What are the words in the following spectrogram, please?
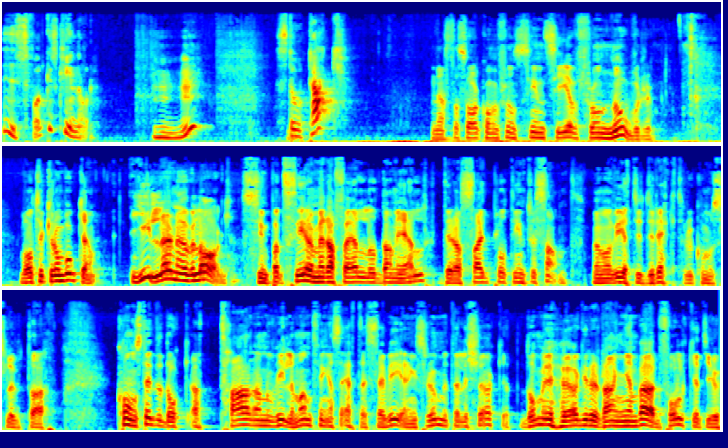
isfolkets kvinnor. Mm. Stort tack! Nästa svar kommer från Sinsev från Nor. Vad tycker du om boken? Gillar den överlag. Sympatiserar med Rafael och Daniel. Deras sideplot är intressant. Men man vet ju direkt hur det kommer att sluta. Konstigt är dock att Taran och Willeman tvingas äta i serveringsrummet eller köket. De är ju högre rang än värdfolket ju.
